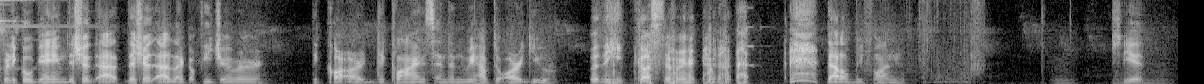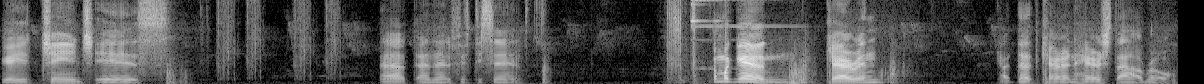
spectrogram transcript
pretty cool game. They should add they should add like a feature where the car declines and then we have to argue with the customer. That'll be fun. See it. Okay, change is that and then 50 cent. Come again, Karen. Got that Karen hairstyle, bro.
